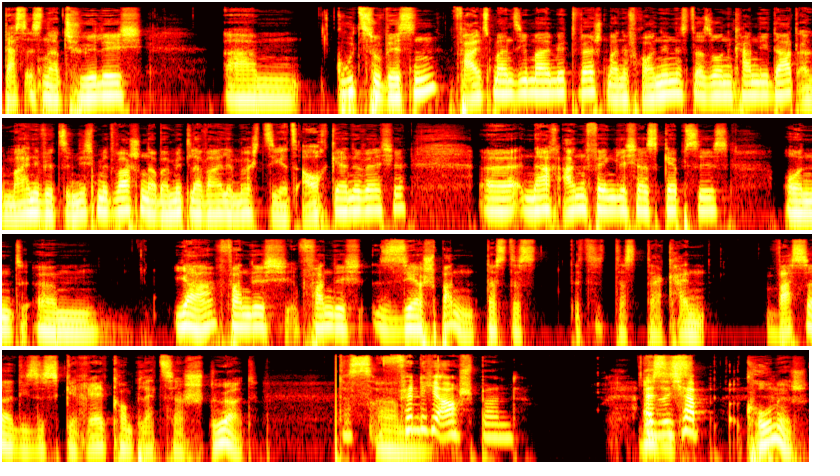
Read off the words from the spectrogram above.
das ist natürlich ähm, gut zu wissen, falls man sie mal mitwäscht. Meine Freundin ist da so ein Kandidat, also meine wird sie nicht mitwaschen, aber mittlerweile möchte sie jetzt auch gerne welche, äh, nach anfänglicher Skepsis. Und ähm, ja, fand ich, fand ich sehr spannend, dass, das, dass, dass da kein Wasser dieses Gerät komplett zerstört. Das ähm, finde ich auch spannend. Also ich habe komisch.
